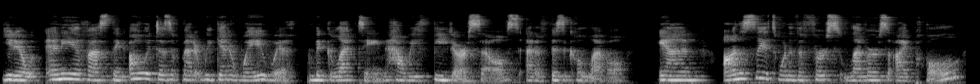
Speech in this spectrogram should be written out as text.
you know, any of us think, oh, it doesn't matter. We get away with neglecting how we feed ourselves at a physical level. And honestly, it's one of the first levers I pull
